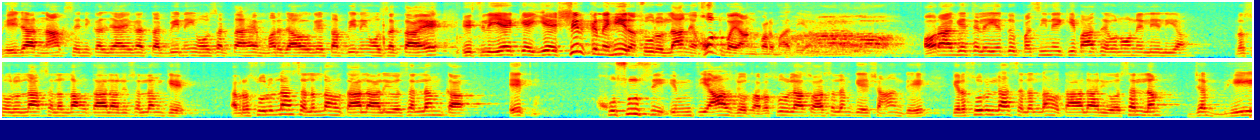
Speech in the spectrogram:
भेजा नाक से निकल जाएगा, तब भी नहीं हो सकता है। मर जाओगे, तब भी नहीं हो सकता है। इसलिए कि ये शिरक नहीं, रसूलुल्लाह ने खुद बयान फरमा दिया। और आगे चले, ये तो पसीने की बात है, उन्होंने ले लिया। रसूलुल्लाह सल्लल्लाहु अलैहि वसल्लम के, अब रसूलुल्लाह सल्लल्लाहु अलैहि वसल्लम का एक खसूसी इम्तियाज़ जो था, रसूलुल्लाह वसल्लम के शान थे कि रसूलुल्लाह सल्लल्लाहु अलैहि वसल्लम जब भी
